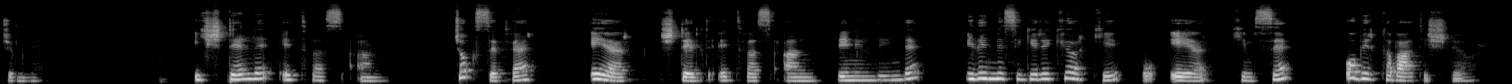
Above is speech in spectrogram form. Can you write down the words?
cümle. Ich stelle etwas an. Çok sefer eğer stellt etwas an denildiğinde bilinmesi gerekiyor ki o eğer kimse o bir kabahat işliyor.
